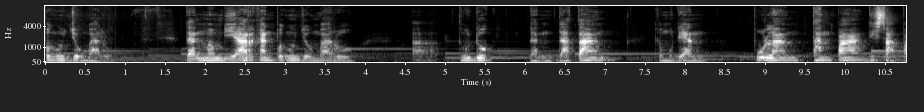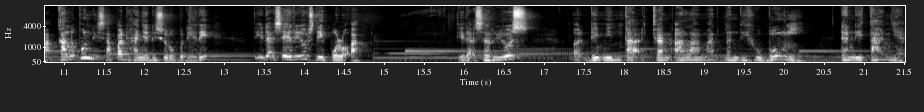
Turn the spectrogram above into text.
pengunjung baru dan membiarkan pengunjung baru uh, duduk dan datang kemudian pulang tanpa disapa. Kalaupun disapa hanya disuruh berdiri, tidak serius di follow up. Tidak serius uh, dimintakan alamat dan dihubungi dan ditanya.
